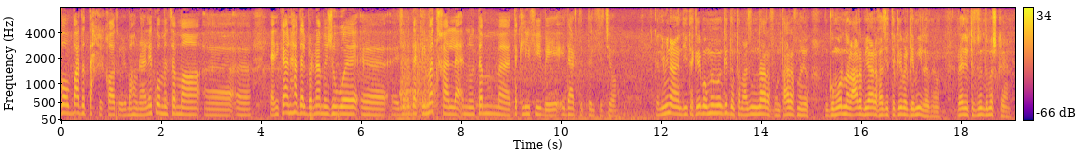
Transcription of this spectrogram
وبعض التحقيقات وما هنالك. ومن ثم آه، آه، يعني كان هذا البرنامج هو آه، إذا بدك المدخل لأنه تم تكليفي بإدارة التلفزيون. كلمينا عن دي تجربة مهمة جدا. طبعا عايزين نعرف ونتعرف من جمهورنا العربي يعرف هذه التجربة الجميلة. راديو تلفزيون دمشق يعني. آه،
